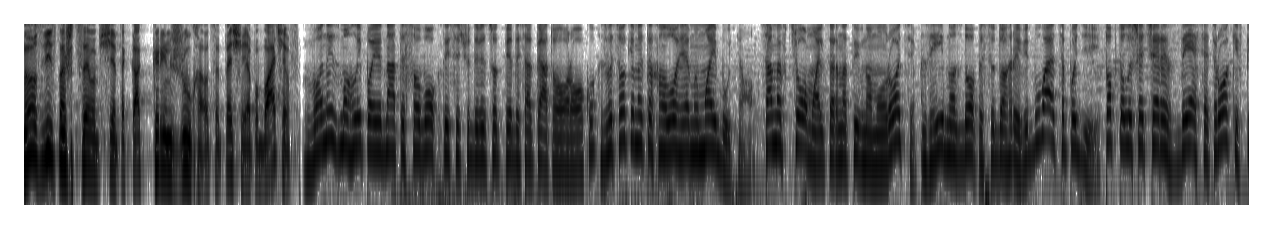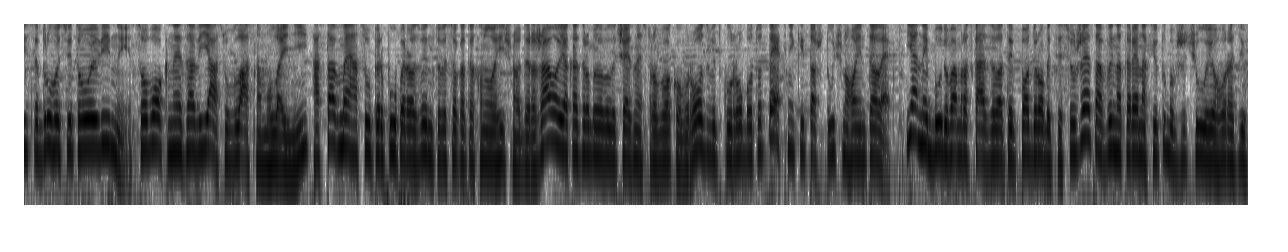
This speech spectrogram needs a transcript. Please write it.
Ну, звісно ж, це взагалі така крінжуха. Оце те, що я побачив. Вони змогли поєднати совок 1955 року з високими технологіями майбутнього. Саме в цьому альтернативному році, згідно з допису до гри, відбуваються події. Тобто лише через 10 років після Другої світової війни совок не зав'яз у власному лайні, а став мега-супер-пупер розвинутою високотехнологічною державою, яка зробила величезний стрибок в розвитку робототехніки та штучного інтелекту. Я не буду вам розказувати подробиці сюжета, ви на теренах Ютуба вже чули його разів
